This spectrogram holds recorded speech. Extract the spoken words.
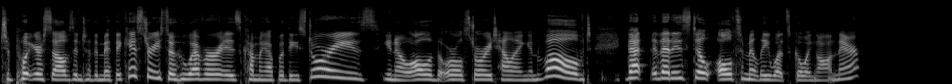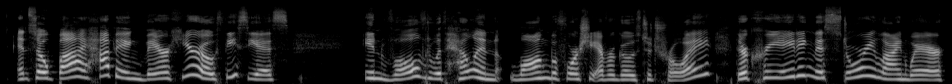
to put yourselves into the mythic history. So whoever is coming up with these stories, you know, all of the oral storytelling involved, that that is still ultimately what's going on there. And so by having their hero Theseus involved with Helen long before she ever goes to Troy. They're creating this storyline where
